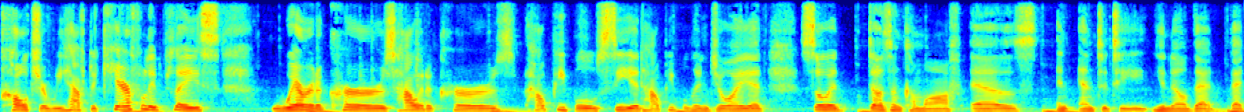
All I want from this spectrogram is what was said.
culture. We have to carefully place where it occurs, how it occurs, how people see it, how people enjoy it, so it doesn't come off as an entity, you know, that that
